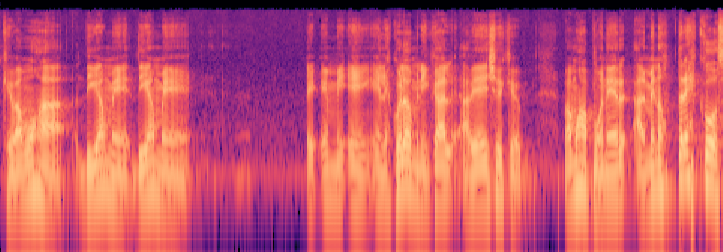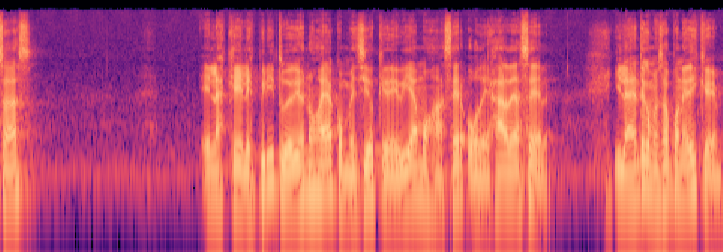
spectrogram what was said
que vamos a, díganme, díganme, en, en, en la escuela dominical había dicho que vamos a poner al menos tres cosas en las que el Espíritu de Dios nos haya convencido que debíamos hacer o dejar de hacer. Y la gente comenzó a poner, dice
